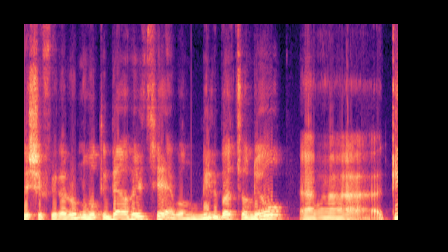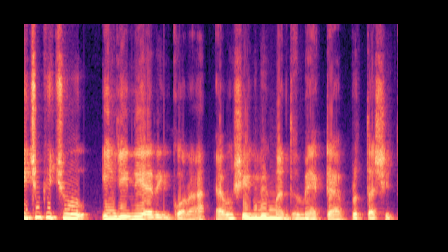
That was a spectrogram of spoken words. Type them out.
দেশে ফেরার অনুমতি দেওয়া হয়েছে এবং নির্বাচনেও কিছু কিছু ইঞ্জিনিয়ারিং করা এবং সেগুলির মাধ্যমে একটা প্রত্যাশিত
